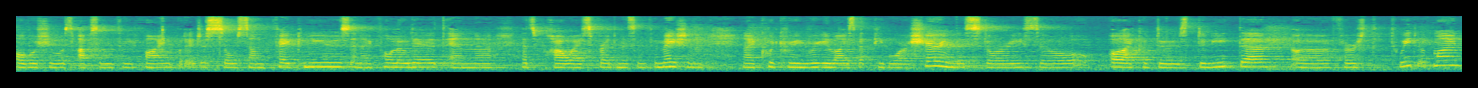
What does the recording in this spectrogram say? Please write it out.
although she was absolutely fine but I just saw some fake news and I followed it and uh, that's how I spread misinformation. And I quickly realized that people are sharing this story so all I could do is delete the uh, first tweet of mine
